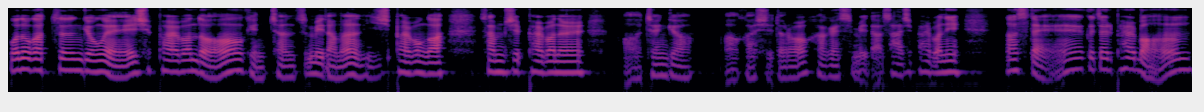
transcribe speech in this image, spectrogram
번호 같은 경우에 18번도 괜찮습니다만 28번과 38번을 어, 챙겨 어, 가시도록 하겠습니다. 48번이 나왔을 때 그 자리 8번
